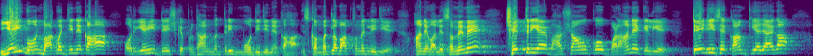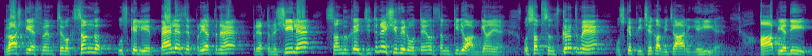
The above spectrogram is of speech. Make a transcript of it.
यही मोहन भागवत जी ने कहा और यही देश के प्रधानमंत्री मोदी जी ने कहा। इसका मतलब आप समझ लीजिए, आने वाले समय में क्षेत्रीय भाषाओं को बढ़ाने के लिए तेज़ी से काम किया जाएगा। राष्ट्रीय स्वयंसेवक संघ उसके लिए पहले से प्रयत्न है, प्रयत्नशील है। संघ के जितने शिविर होते हैं और संघ की जो आज्ञाएँ हैं, वो सब संस्कृत में है, उसके पीछे का विचार यही है। आप यदि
